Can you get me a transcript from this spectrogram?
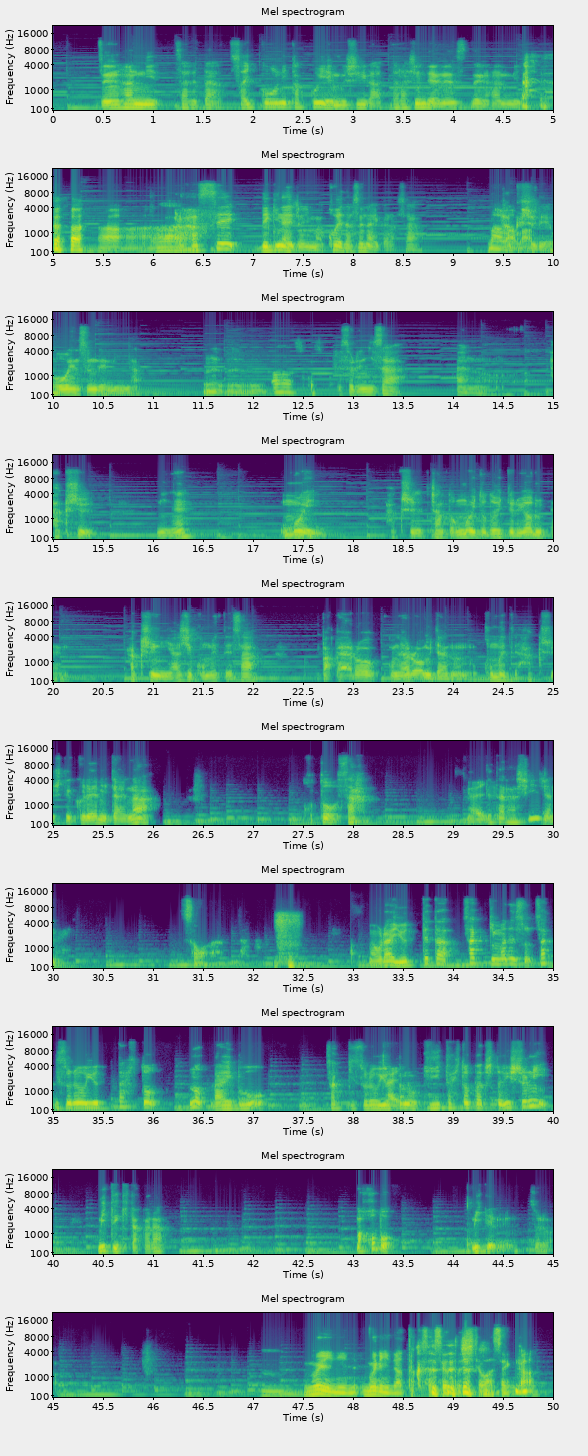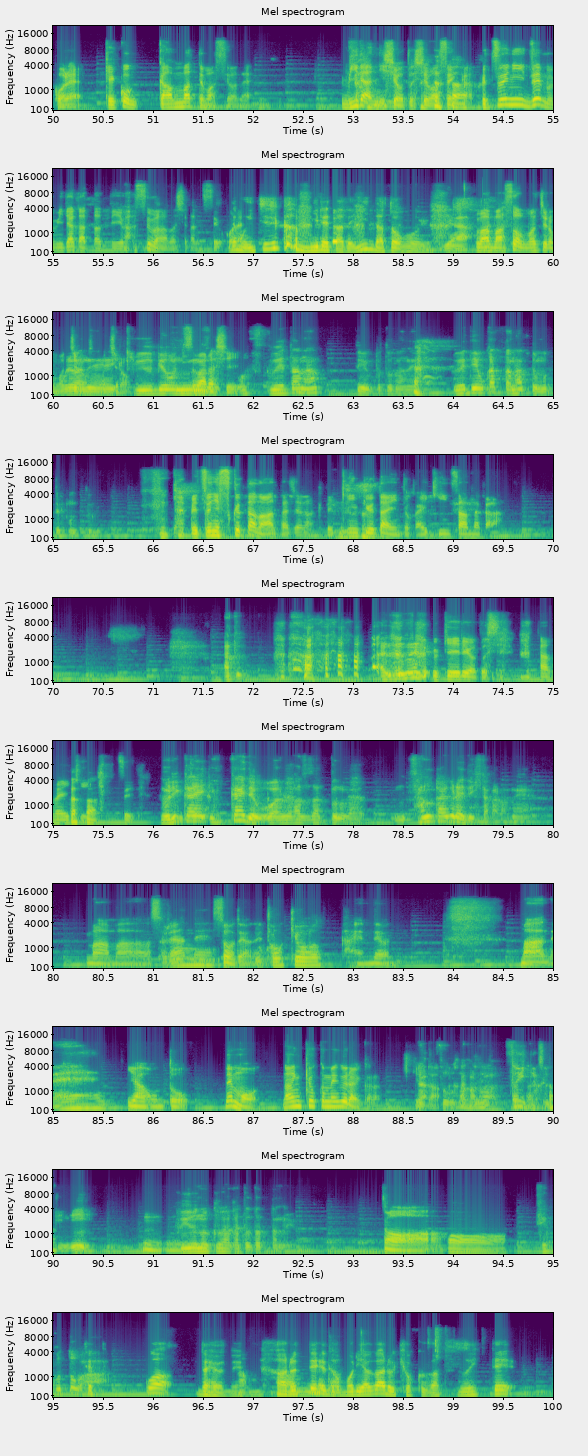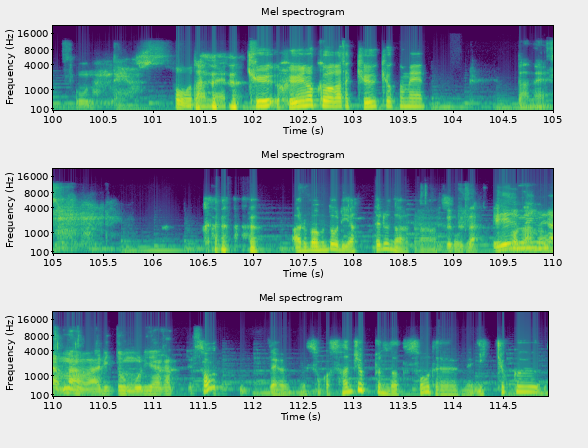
前半にされた最高にかっこいい MC があったらしいんだよね、前半に。あれああ、発声できないじゃん、今。声出せないからさ、まあまあまあ。拍手で応援するんだよ、みんな。うんうんうん。ああ、そこそこ。でそれにさ、あの、拍手にね、思い、拍手ちゃんと思い届いてるよみたいな。拍手にやじ込めてさ、バカ野郎、この野郎みたいなのを込めて拍手してくれみたいなことをさ、言ってたらしいじゃない。そうなんだ。まあ、俺は言ってた、さっきまでそ、さっきそれを言った人のライブを、さっきそれを言ったのを聞いた人たちと一緒に見てきたから、まあ、ほぼ見てるよね、それは。うん。無理に、無理に納得させようとしてませんか？これ。結構頑張ってますよね。美談にしようとしてませんか？普通に全部見たかったって言えば済む話なんですよ、これでも。1時間見れたでいいんだと思うよ。いや、まあまあそう、もちろんもちろん、ね、もちろん。急病人素晴らしいを救えたなっていうことがね、救えてよかったなって思ってる、本当に。別に救ったの？あんたじゃなくて、緊急隊員とか駅員さんだから、あと、あれだね、受け入れようとしてる。ため息ついて。乗り換え1回で終わるはずだったのが、3回ぐらいできたからね。まあまあ、それはね、そうだよね。東京大変だよね。まあね、いや、本当でも、何曲目ぐらいから聞けたいや、そう、だから着いた時に、うんうん。冬のクワガタだったのよ。ああ。ああ。こってことは、こは、だよね。ある程度盛り上がる曲が続いて、そうなんだよ。そうだね。きゅ冬のクワガタ9曲目だね。そうなんだよ。アルバム通りやってるなら、だっそうてさ、A 面がまあ割と盛り上がってさ、そうだよね。そっか、30分だとそうだよね。1曲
